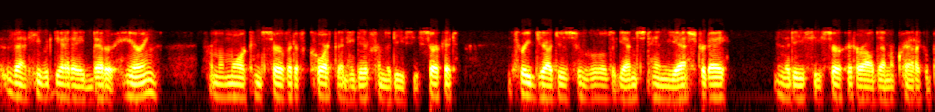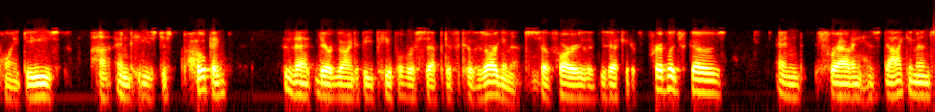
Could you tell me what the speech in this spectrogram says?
that he would get a better hearing from a more conservative court than he did from the D.C. Circuit. Three judges who ruled against him yesterday in the D.C. Circuit are all Democratic appointees, uh, and he's just hoping that there are going to be people receptive to his arguments. So far as executive privilege goes and shrouding his documents,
